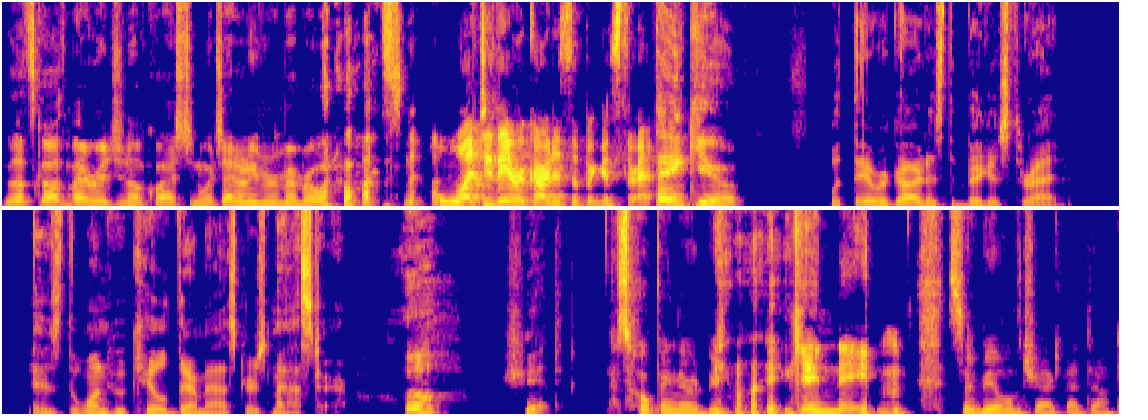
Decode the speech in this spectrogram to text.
let's go with my original question, which I don't even remember what it was now. What do they regard as the biggest threat? Thank you. What they regard as the biggest threat is the one who killed their master's master. Oh shit! I was hoping there would be like a name, so I'd be able to track that down.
